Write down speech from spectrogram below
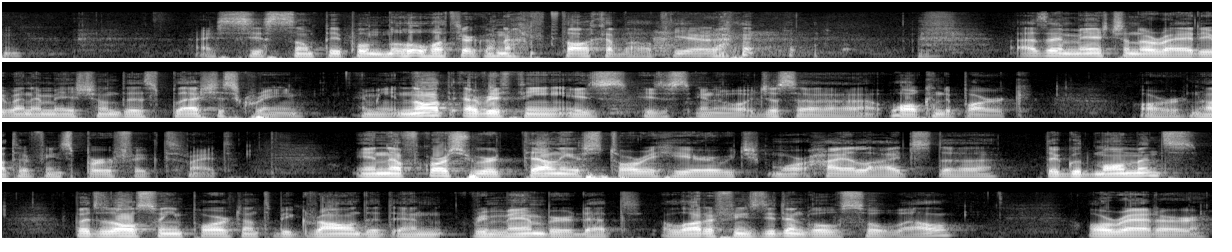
I see some people know what you're gonna talk about here. As I mentioned already when I mentioned the splash screen, I mean, not everything is, is you know, just a walk in the park, or not everything's perfect, right? And of course, we're telling a story here which more highlights the, the good moments, but it's also important to be grounded and remember that a lot of things didn't go so well, or rather,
